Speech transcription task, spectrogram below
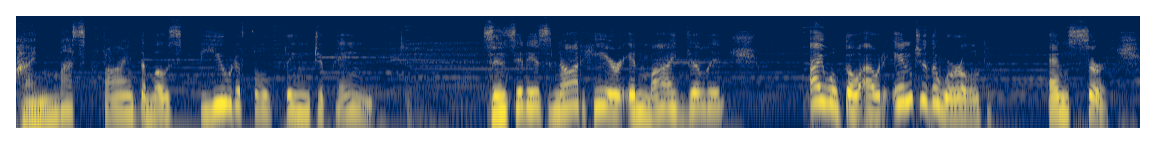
I must find the most beautiful thing to paint. Since it is not here in my village, I will go out into the world and search.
